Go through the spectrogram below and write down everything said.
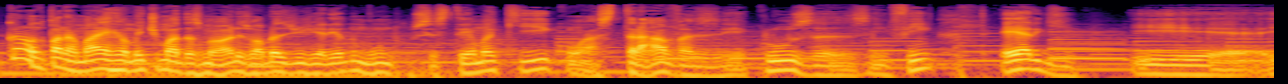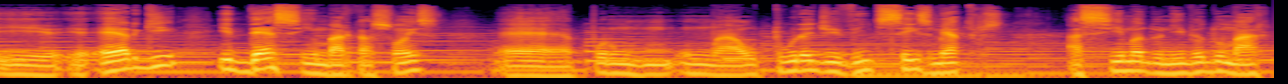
O Canal do Panamá é realmente uma das maiores obras de engenharia do mundo. Um sistema que, com as travas e eclusas, enfim, ergue e, e, ergue e desce embarcações é, por um, uma altura de 26 metros acima do nível do mar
